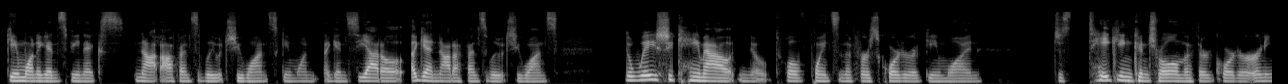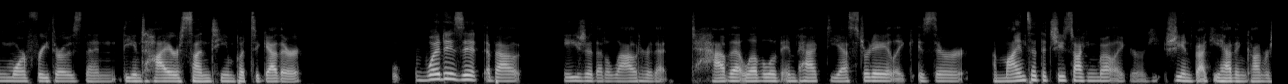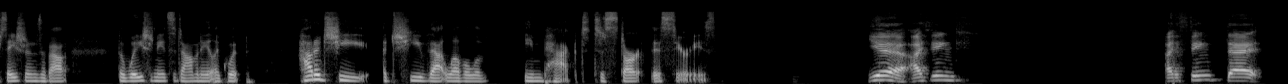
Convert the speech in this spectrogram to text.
game one against phoenix not offensively what she wants game one against seattle again not offensively what she wants. The way she came out you know 12 points in the first quarter of game one just taking control in the third quarter earning more free throws than the entire sun team put together what is it about A'ja that allowed her that to have that level of impact yesterday? Like, is there a mindset that she's talking about? Like, are he, she and Becky having conversations about the way she needs to dominate? Like, what, how did she achieve that level of impact to start this series? Yeah, I think, I think that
